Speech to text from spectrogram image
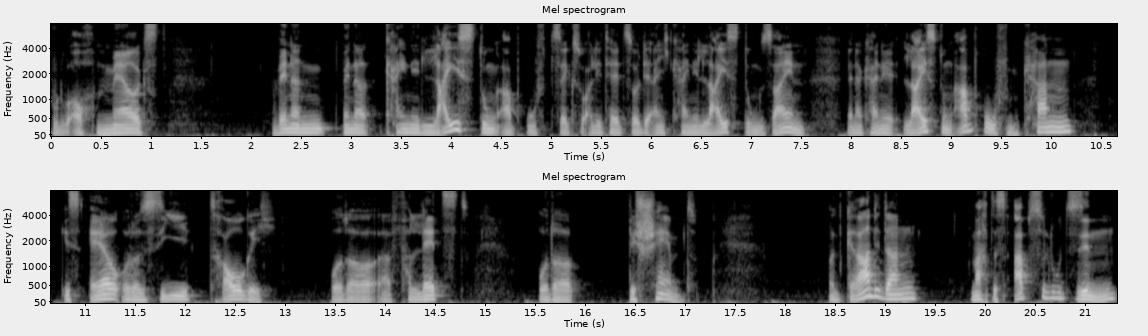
wo du auch merkst, wenn er, wenn er keine Leistung abruft, Sexualität sollte eigentlich keine Leistung sein. Wenn er keine Leistung abrufen kann, ist er oder sie traurig oder äh, verletzt oder beschämt. Und gerade dann macht es absolut Sinn,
